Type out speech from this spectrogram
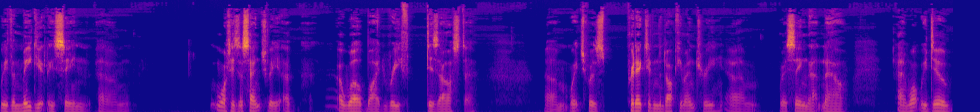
we've immediately seen um, what is essentially a, a worldwide reef disaster, um, which was predicted in the documentary. Um, we're seeing that now, and what we do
